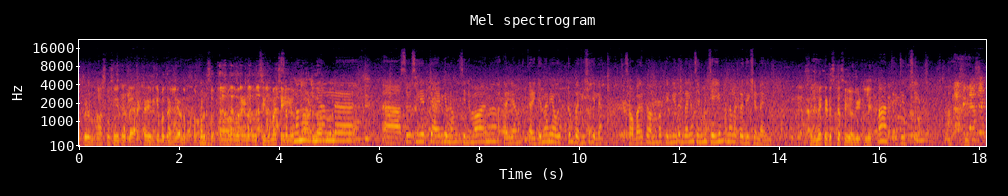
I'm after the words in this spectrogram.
അപ്പോഴും അസോസിയേറ്റ് ഡയറക്ടർ ആയിരിക്കുമ്പോൾ കല്യാണം. അപ്പോൾ ഒരു സ്വപ്നം എന്ന് പറയുന്നത് ഒരു സിനിമ ചെയ്യും അസോസിയേറ്റ് ആയിരിക്കും നമ്മൾ സിനിമ എന്ന് കല്യാണം കഴിക്കുന്നതിനെ ഒട്ടും പ്രതീക്ഷിച്ചില്ല. സ്വാഭാവികമായിട്ട് വന്നപ്പോൾ പിന്നീട് എന്തായാലും സിനിമ ചെയ്യും എന്നുള്ള പ്രതീക്ഷ ഉണ്ടായിരുന്നു. സിനിമയൊക്കെ ഡിസ്കസ് ചെയ്യുമോ വീട്ടിൽ ആ തി- തീർച്ചയായും ചെയ്യും.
